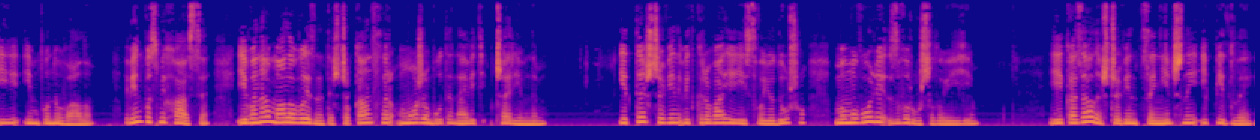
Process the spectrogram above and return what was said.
і імпонувало. Він посміхався, і вона мала визнати, що канцлер може бути навіть чарівним. І те, що він відкриває їй свою душу, мимоволі зворушило її. Їй казали, що він цинічний і підлий,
